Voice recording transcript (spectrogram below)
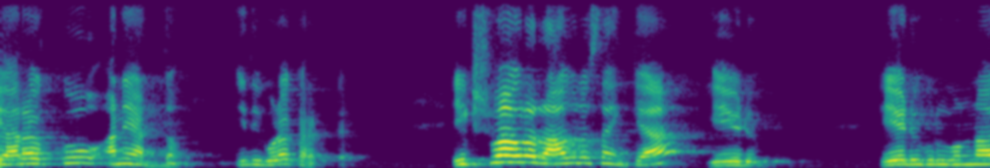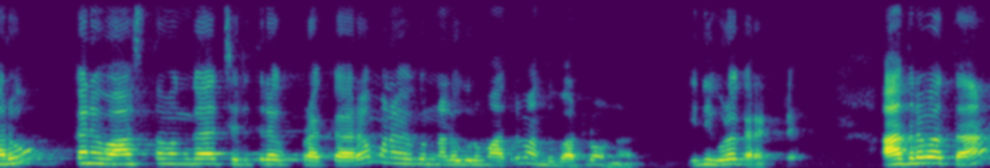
చెరకు అనే అర్థం. ఇది కూడా కరెక్టే. ఇక్ష్వాకుల రాజుల సంఖ్య ఏడు. ఏడుగురు ఉన్నారు కానీ వాస్తవంగా చరిత్ర ప్రకారం మన యొక్క నలుగురు మాత్రం అందుబాటులో ఉన్నారు. ఇది కూడా కరెక్టే. ఆ తర్వాత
